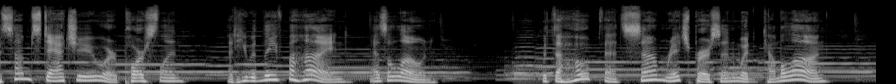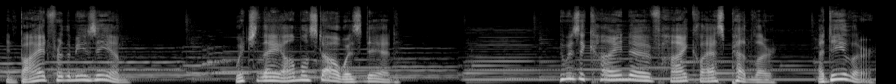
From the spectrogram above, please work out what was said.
with some statue or porcelain that he would leave behind as a loan, with the hope that some rich person would come along and buy it for the museum, which they almost always did. He was a kind of high class peddler, a dealer,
